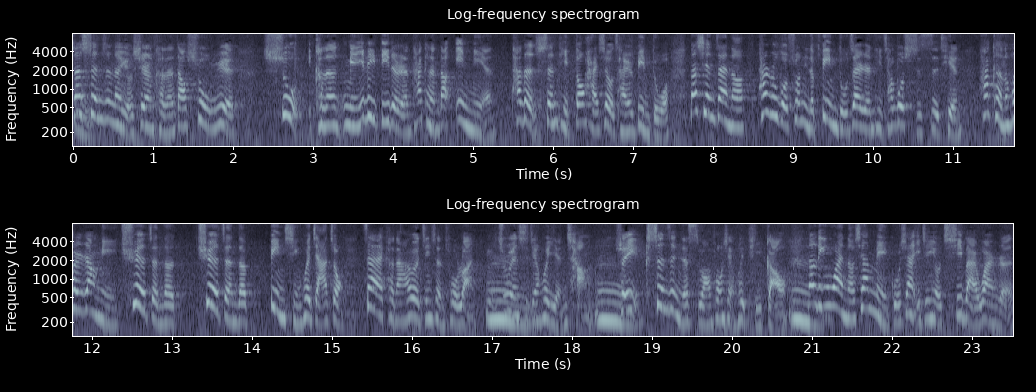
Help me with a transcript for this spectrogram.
那甚至呢，有些人可能到数月。数可能免疫力低的人，他可能到一年，他的身体都还是有残余病毒。那现在呢？他如果说你的病毒在人体超过十四天，他可能会让你确诊的确诊的病情会加重，再来可能还会有精神错乱，你住院时间会延长，嗯，所以甚至你的死亡风险会提高。嗯，那另外呢，现在美国现在已经有七百万人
